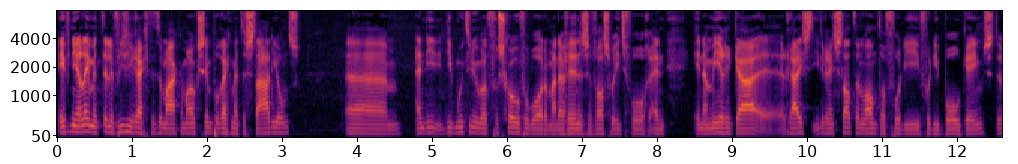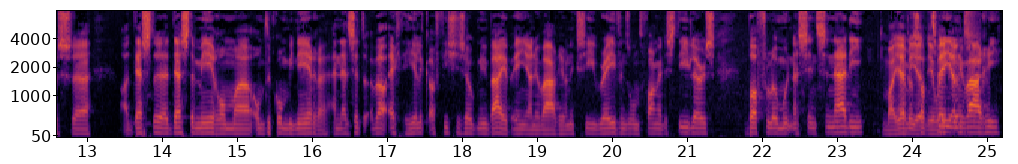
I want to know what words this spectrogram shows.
heeft niet alleen met televisierechten te maken, maar ook simpelweg met de stadions. Um, en die, die moeten nu wat verschoven worden, maar daar vinden ze vast wel iets voor. En in Amerika eh, reist iedereen stad en land af voor die, voor die bowl games. Dus uh, des, te, des te meer om, uh, om te combineren. En er zitten wel echt heerlijke affiches ook nu bij op 1 januari. Want ik zie Ravens ontvangen de Steelers. Buffalo moet naar Cincinnati. Miami dat is op 2 januari.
